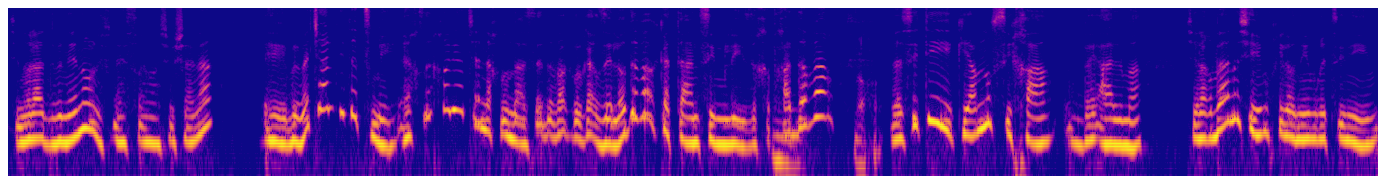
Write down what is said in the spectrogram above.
שנולד בנינו, לפני עשרים משהו שנה, אה, באמת שאלתי את עצמי, איך זה יכול להיות שאנחנו נעשה דבר כל כך, זה לא דבר קטן, סמלי, זה חתיכת Mm. דבר. נכון. ועשיתי, קיימנו שיחה בעלמא של הרבה אנשים חילונים רציניים,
